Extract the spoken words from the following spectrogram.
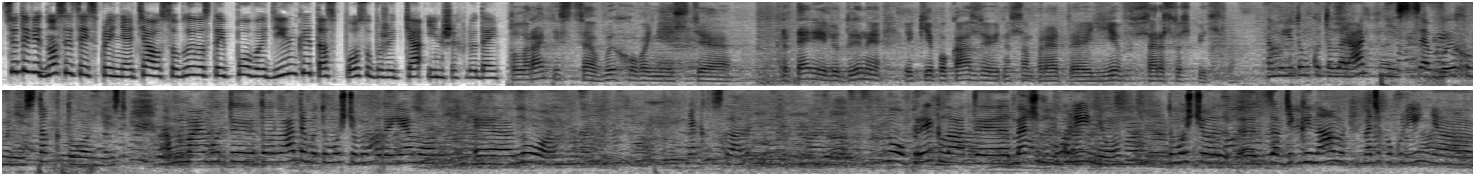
Сюди відноситься й сприйняття особливостей поведінки та способу життя інших людей. Толерантність це вихованість е, критерії людини, які показують насамперед е, її серед суспільства. На мою думку, толерантність це вихованість, тактовність. А ми маємо бути толерантними, тому що ми подаємо е, ну. Як це сказати? Ну, приклад е, меншому поколінню, тому що е, завдяки нам менше покоління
